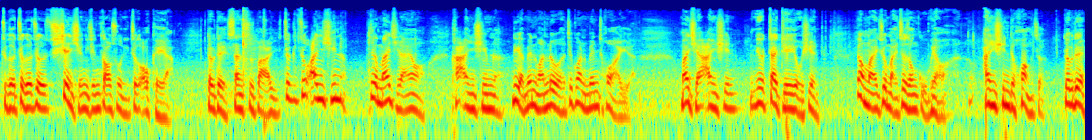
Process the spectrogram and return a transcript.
这个这个这个现行已经告诉你这个 OK 啊，对不对？三四八一，这个就安心了，这个买起来哦。他安心了，你也免烦恼啊，这块你免怀疑啊，买起来安心。你要再跌有限，要买就买这种股票啊，安心的放着，对不对？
